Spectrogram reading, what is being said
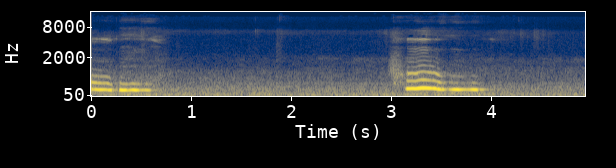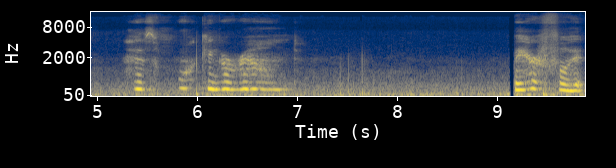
who, who is walking around barefoot.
